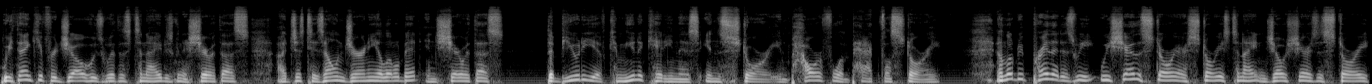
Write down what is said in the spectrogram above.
We thank you for Joe, who's with us tonight, who's going to share with us uh, just his own journey a little bit and share with us the beauty of communicating this in story, in powerful, impactful story. And Lord, we pray that as we, we share the story, our stories tonight, and Joe shares his story,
